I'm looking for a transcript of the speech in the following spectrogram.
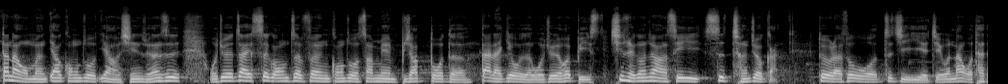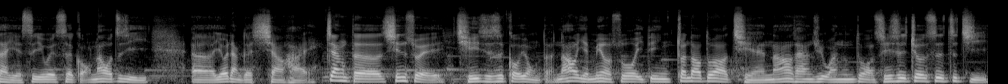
当然我们要工作要有薪水，但是我觉得在社工这份工作上面比较多的带来给我的，我觉得会比薪水更重要的是是成就感。对我来说，我自己也结婚，那我太太也是一位社工，那我自己，呃，有两个小孩，这样的薪水其实是够用的，然后也没有说一定赚到多少钱，然后才能去完成多少，其实就是自己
